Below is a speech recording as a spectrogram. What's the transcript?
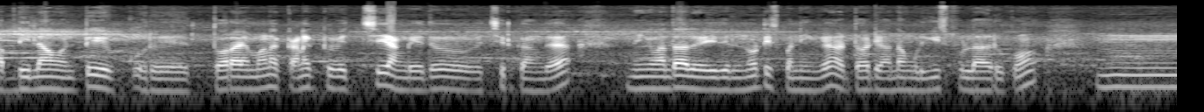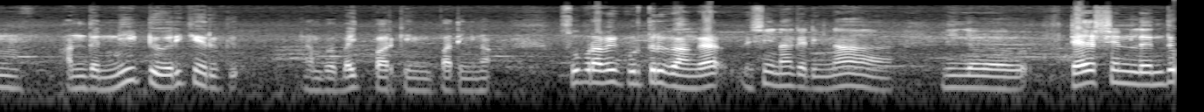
அப்படிலாம் வந்துட்டு ஒரு தோராயமான கணக்கு வச்சு அங்கே ஏதோ வச்சுருக்காங்க. நீங்கள் வந்து அதை இதில் நோட்டீஸ் பண்ணிங்க. அடுத்த வாட்டி வந்தால் உங்களுக்கு யூஸ்ஃபுல்லாக இருக்கும். அந்த நீட்டு வரைக்கும் இருக்குது நம்ம பைக் பார்க்கிங் பார்த்தீங்கன்னா. சூப்பராகவே கொடுத்துருக்காங்க. விஷயம் என்ன கேட்டிங்கன்னா நீங்கள் ஸ்டேஷன்லேருந்து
